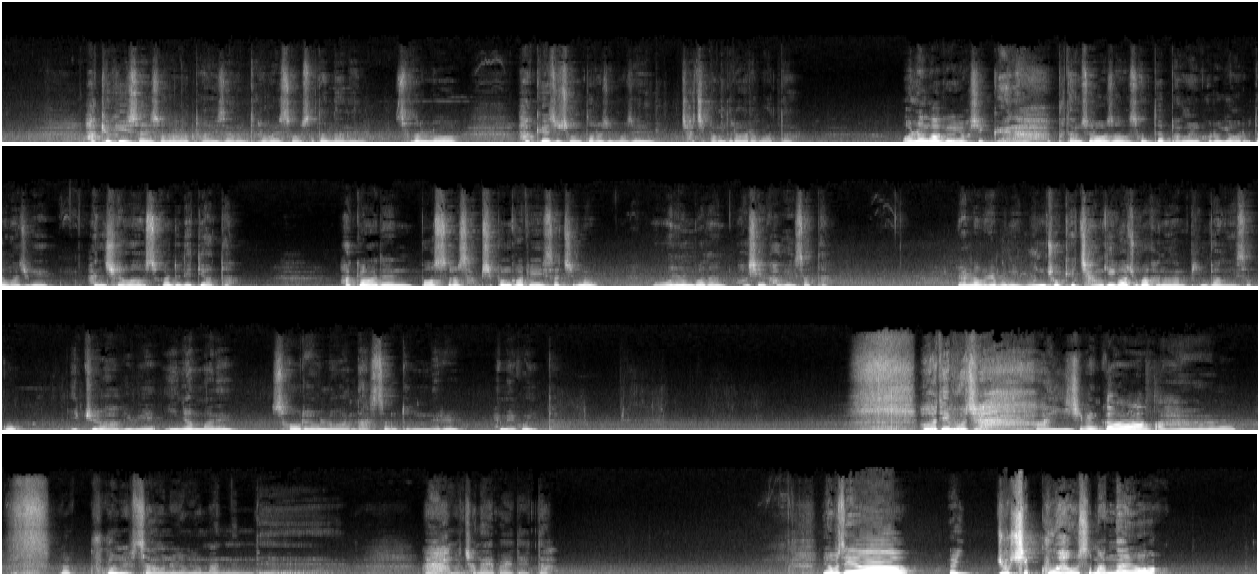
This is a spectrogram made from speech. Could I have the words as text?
학교 기숙사에서도 더 이상 들어갈 수 없었던 나는 서둘러 학교에서 좀 떨어진 곳에 자취방들을 알아보았다. 얼른 가격 역시 꽤나 부담스러워서 선뜻 방을 고르기 어렵던 와중에 한 쉐어하우스가 눈에 띄었다. 학교 안은 버스로 30분 거리에 있었지만 오늘보단 확실히 가격이 쌌다. 연락을 해보니 운 좋게 장기 거주가 가능한 빈방이 있었고 입주를 하기 위해 2년 만에 서울에 올라와 낯선 동네를 헤매고 있다. 어디 보자. 아, 이 집인가? 아, 구글 맵스 오늘 여기가 맞는데. 아, 한번 전화해봐야 되겠다. 여보세요? 69 하우스 맞나요?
